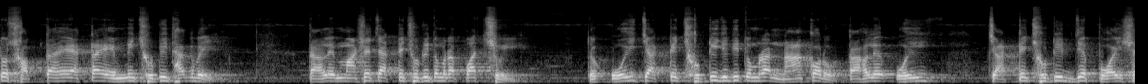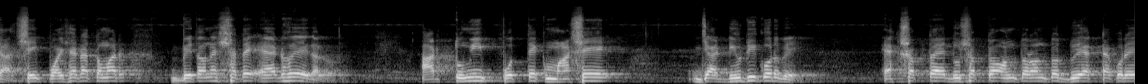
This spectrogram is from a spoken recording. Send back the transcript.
তো সপ্তাহে একটা এমনি ছুটি থাকবেই। তাহলে মাসে চারটে ছুটি তোমরা পাচ্ছই। তো ওই চারটে ছুটি যদি তোমরা না করো, তাহলে ওই চারটে ছুটির যে পয়সা, সেই পয়সাটা তোমার বেতনের সাথে অ্যাড হয়ে গেল। আর তুমি প্রত্যেক মাসে যা ডিউটি করবে, এক সপ্তাহে, দু সপ্তাহ অন্তর অন্তর দু একটা করে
